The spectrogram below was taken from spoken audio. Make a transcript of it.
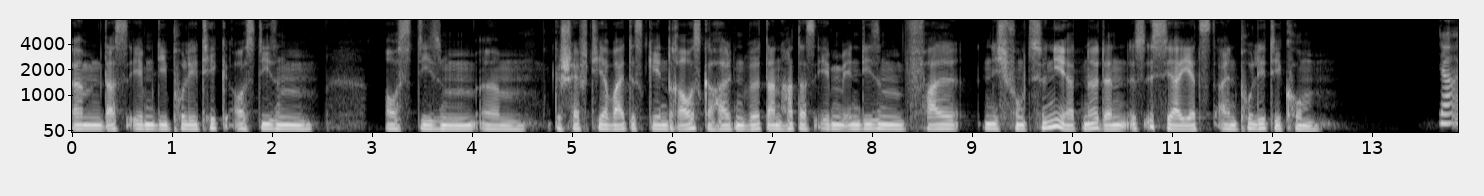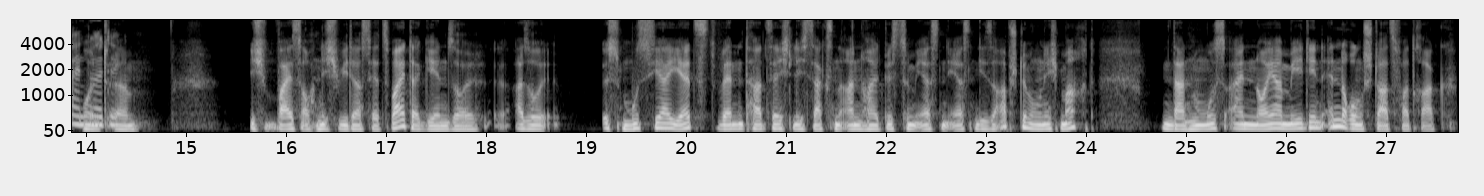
ähm, dass eben die Politik aus diesem, aus diesem ähm, Geschäft hier weitestgehend rausgehalten wird, dann hat das eben in diesem Fall nicht funktioniert, ne? Denn es ist ja jetzt ein Politikum. Ja, eindeutig. Und ähm, ich weiß auch nicht, wie das jetzt weitergehen soll. Also es muss ja jetzt, wenn tatsächlich Sachsen-Anhalt bis zum 1.1. diese Abstimmung nicht macht, dann muss ein neuer Medienänderungsstaatsvertrag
